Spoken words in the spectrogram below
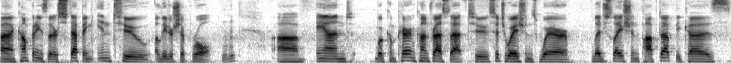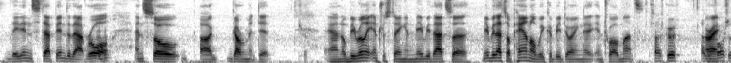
uh, companies that are stepping into a leadership role, Mhm. um, and we'll compare and contrast that to situations where legislation popped up because they didn't step into that role, and so uh, government did. Sure. And it'll be really interesting, and maybe that's a maybe that's a panel we could be doing in 12 months. Sounds good. I All look right. forward to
